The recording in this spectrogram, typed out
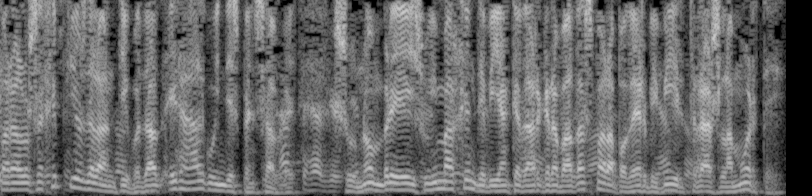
Para los egipcios de la antigüedad era algo indispensable. Su nombre y su imagen debían quedar grabadas para poder vivir tras la muerte.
